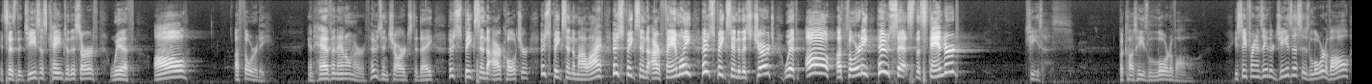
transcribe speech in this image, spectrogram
It says that Jesus came to this earth with all authority in heaven and on earth. Who's in charge today? Who speaks into our culture? Who speaks into my life? Who speaks into our family? Who speaks into this church with all authority? Who sets the standard? Jesus. Because he's Lord of all. You see, friends, either Jesus is Lord of all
